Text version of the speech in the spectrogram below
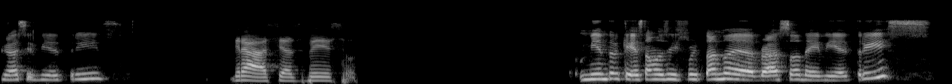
Gracias, Beatriz. Gracias, besos. Mientras que estamos disfrutando del abrazo de Beatriz.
